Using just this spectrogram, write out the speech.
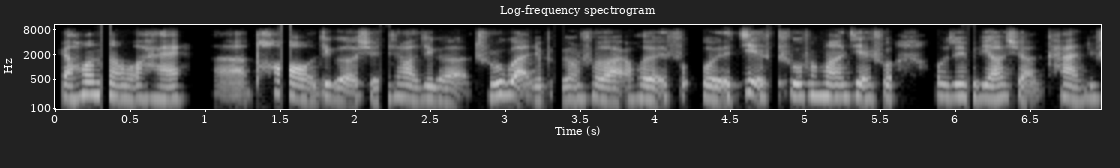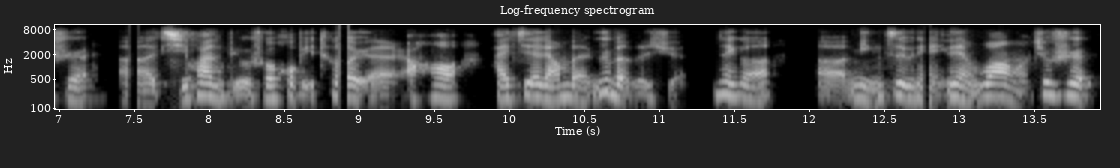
然后呢，我还呃泡这个学校这个图书馆就不用说了，然后我借书，疯狂借书。我最近比较喜欢看就是呃奇幻的，比如说《霍比特人》，然后还借了两本日本文学，那个呃名字有点有点忘了，就是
